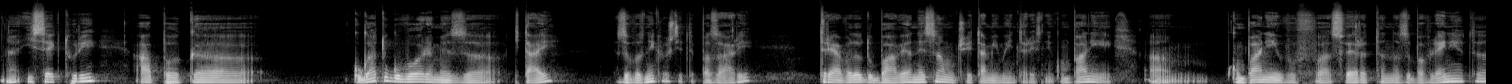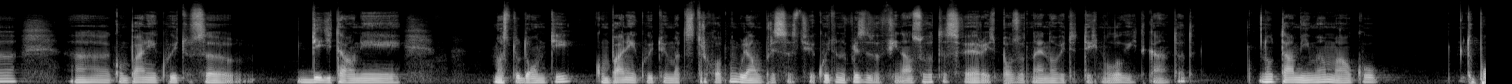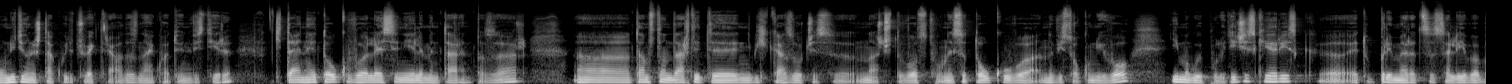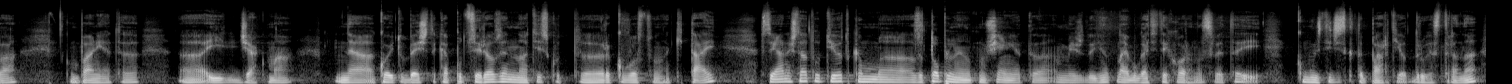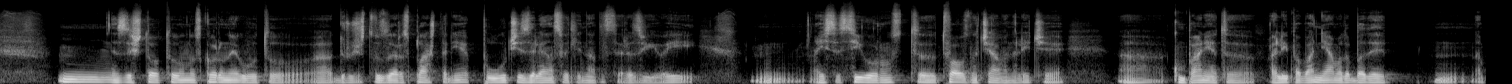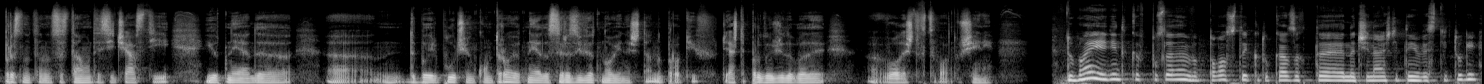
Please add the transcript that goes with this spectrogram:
а, и сектори. А пък а, когато говорим за Китай, за възникващите пазари, трябва да добавя не само, че и там има интересни компании, а, компании в сферата на забавленията, компании, които са дигитални мастодонти, компании, които имат страхотно голямо присъствие, които навлизат в финансовата сфера, използват най-новите технологии и така нататък. Но там има малко допълнителни неща, които човек трябва да знае, когато инвестира. Китай не е толкова лесен и елементарен пазар. А, там стандартите, не бих казал, че са на счетоводство, не са толкова на високо ниво. Има го и политическия риск. Ето примерът с Alibaba, компанията а, и Джакма на който беше така под сериозен натиск от ръководство на Китай. Сега нещата отиват към затопляне на отношенията между един от най-богатите хора на света и Комунистическата партия от друга страна, защото наскоро неговото дружество за разплащане получи зелена светлина да се развива и, и със сигурност това означава, нали, че компанията Alibaba няма да бъде пръсната на съставните си части и от нея да, да бъде получен контрол и от нея да се развиват нови неща. Напротив, тя ще продължи да бъде водеща в това отношение. Добре, и един такъв последен въпрос, тъй като казахте начинаещите инвеститори.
